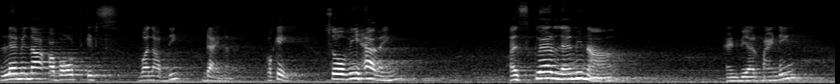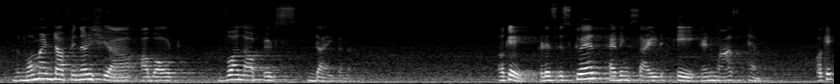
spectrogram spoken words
lamina about its one of the diagonal. Okay. So, we having a square lamina and we are finding the moment of inertia about one of its diagonal okay it is a square having side a and mass m. Okay?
